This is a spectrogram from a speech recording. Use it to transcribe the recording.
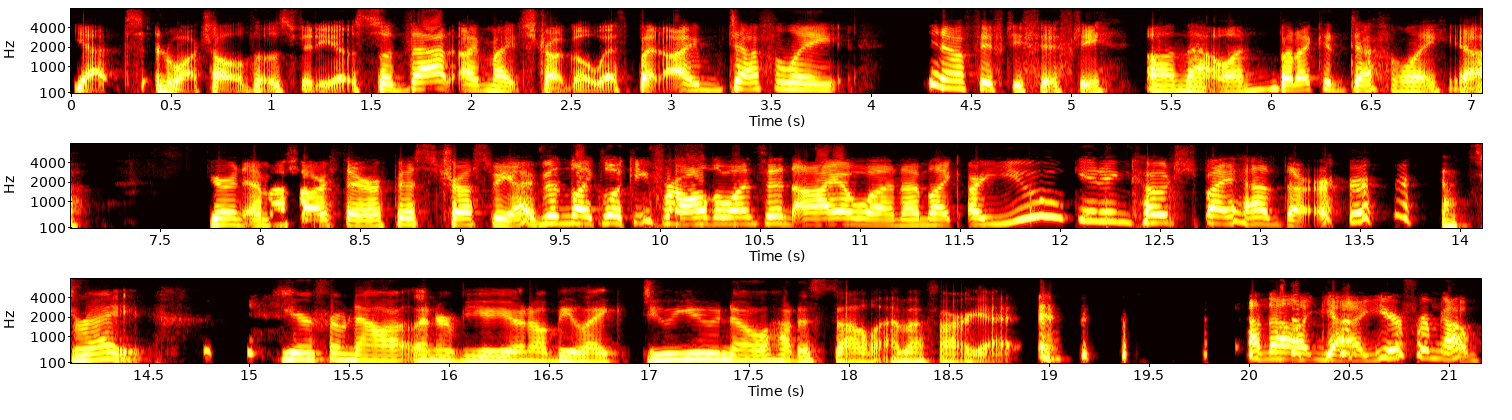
yet and watch all of those videos. So that I might struggle with, but I'm definitely, you know, 50-50 on that one. But I could definitely, yeah. You're an MFR therapist. Trust me. I've been like looking for all the ones in Iowa and I'm like, are you getting coached by Heather? That's right. Year from now, I'll interview you and I'll be like, do you know how to sell MFR yet? and uh, yeah, a year from now,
